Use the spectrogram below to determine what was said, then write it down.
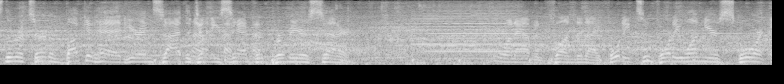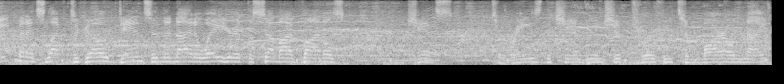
It's the return of Buckethead here inside the Denny Sanford Premier Center Everyone having fun tonight. 42-41 your score. Eight minutes left to go. Dancing the night away here at the semifinals. Chance to raise the championship trophy tomorrow night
